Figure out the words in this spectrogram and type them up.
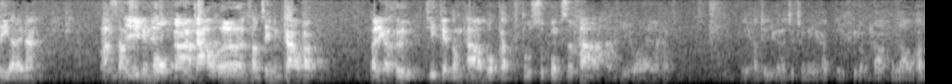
สี่อะไรนะ สามสี่หนึ่งหกหนึ่งเก้าเก้าเออสามสี่หนึ่งเก้าครับแล้วนี่ก็คือที่เก็บรองเท้าบวกกับตู้สุปงเสื้อผ้าหาเหวอะไรนะครับนี่ครับจะอยู่ในจุดจุดนี้ครับนี่คือรองเท้าของเราครับ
